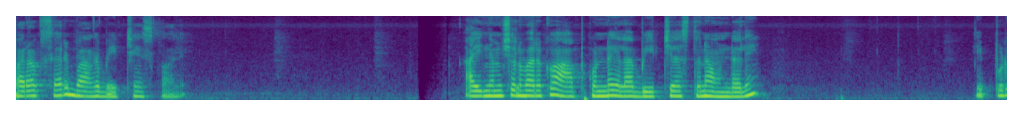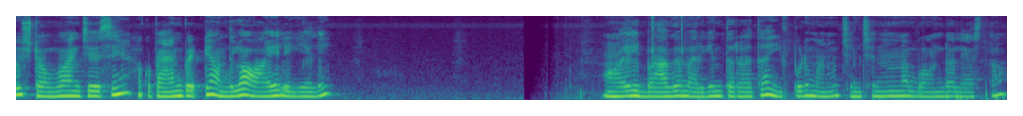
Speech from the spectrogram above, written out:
మరొకసారి బాగా బీట్ చేసుకోవాలి. ఐదు నిమిషాల వరకు ఆపకుండా ఇలా బీట్ చేస్తూనే ఉండాలి. ఇప్పుడు స్టవ్ ఆన్ చేసి ఒక ప్యాన్ పెట్టి అందులో ఆయిల్ వేయాలి. ఆయిల్ బాగా మరిగిన తర్వాత ఇప్పుడు మనం చిన్న చిన్న బోండాలు వేస్తాం.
